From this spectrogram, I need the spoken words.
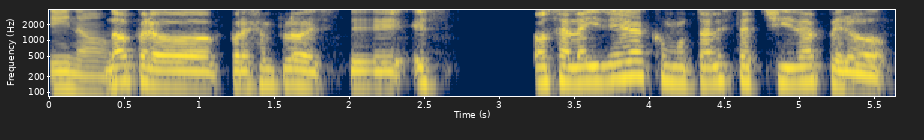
Sí, no. No, pero por ejemplo, este es, o sea, la idea como tal está chida, pero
